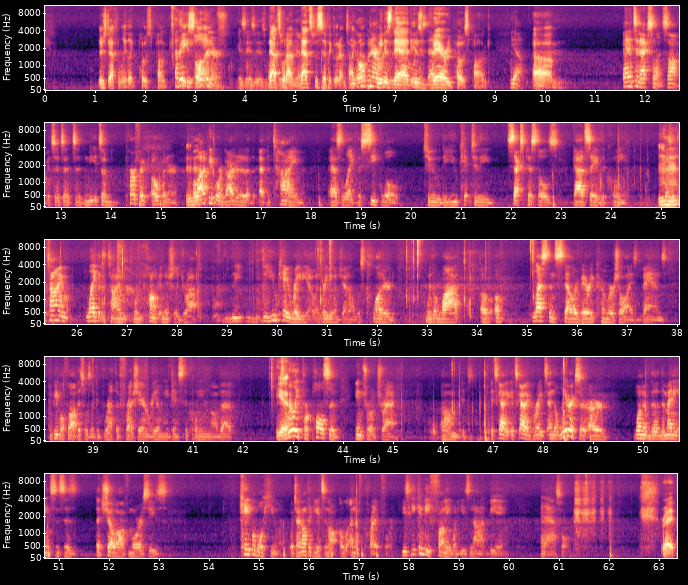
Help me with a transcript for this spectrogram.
there's definitely like post punk. I think the opener Is is, That's of what I'm. yeah. That's specifically what I'm talking The about. opener The Queen is Dead Queen is, is Dead. very post punk. yeah. Um, and it's an excellent song. It's it's it's a it's a perfect opener. Mhm. A lot of people regarded it at, at the time as like the sequel to the UK to the Sex Pistols' "God Save the Queen." Because Mm-hmm. at the time, like at the time when punk initially dropped, the the UK radio and radio in general was cluttered with a lot of, of less than stellar, very commercialized bands. And people thought this was like a breath of fresh air railing against the Queen and all that. yeah. It's a really propulsive intro track. Um, it's it's got a, it's got a great and the lyrics are, are one of the, the many instances that show off Morrissey's capable humor, which I don't think he gets enough, enough credit for. He's he can be funny when he's not being an asshole. Right.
